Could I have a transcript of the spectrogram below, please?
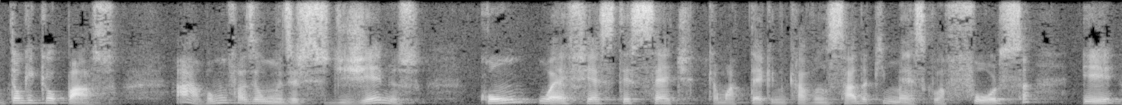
Então o que, que eu passo? Ah, vamos fazer um exercício de gêmeos com o FST7, que é uma técnica avançada que mescla força e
